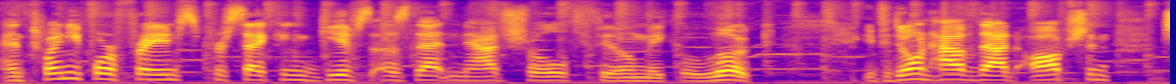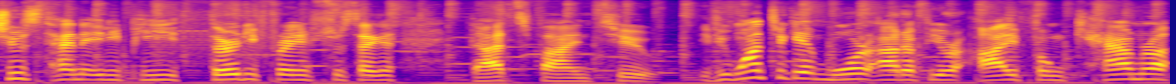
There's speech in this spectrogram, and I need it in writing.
and 24 frames per second gives us that natural filmic look. If you don't have that option, choose 1080p 30 frames per second that's fine too. If you want to get more out of your iPhone camera,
